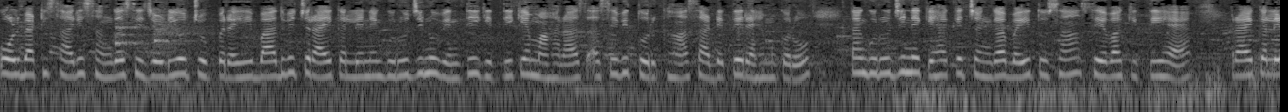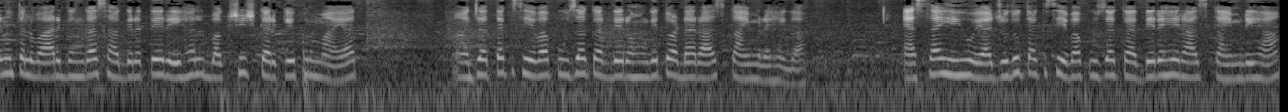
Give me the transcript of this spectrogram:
ਕੋਲ ਬੈਠੀ ਸਾਰੀ ਸੰਗਤ ਸੀ ਜਿਹੜੀ ਉਹ ਚੁੱਪ ਰਹੀ। ਬਾਅਦ ਵਿੱਚ ਰਾਏ ਕੱਲੇ ਨੇ ਗੁਰੂ ਜੀ ਨੂੰ ਬੇਨਤੀ ਕੀਤੀ ਕਿ ਮਹਾਰਾਜ, ਅਸੀਂ ਵੀ ਤੁਰਕ ਹਾਂ, ਸਾਡੇ ਤੇ ਰਹਿਮ ਕਰੋ। ਤਾਂ ਗੁਰੂ ਜੀ ਨੇ ਕਿਹਾ ਕਿ ਚੰਗਾ ਬਈ, ਤੁਸੀਂ ਸੇਵਾ ਕੀਤੀ ਹੈ। ਰਾਏ ਕੱਲੇ ਨੂੰ ਤਲਵਾਰ, ਗੰਗਾ ਸਾਗਰ ਅਤੇ ਰੇਹਲ ਬਖਸ਼ਿਸ਼ ਕਰਕੇ ਫਰਮਾਇਆ ਜਦ ਤੱਕ ਸੇਵਾ ਪੂਜਾ ਕਰਦੇ ਰਹੋਗੇ, ਤੁਹਾਡਾ ਰਾਜ ਕਾਇਮ ਰਹੇਗਾ। ਐਸਾ ਹੀ ਹੋਇਆ ਜਦੋਂ ਤੱਕ ਸੇਵਾ ਪੂਜਾ ਕਰਦੇ ਰਹੇ ਰਾਜ ਕਾਇਮ ਰਿਹਾ।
